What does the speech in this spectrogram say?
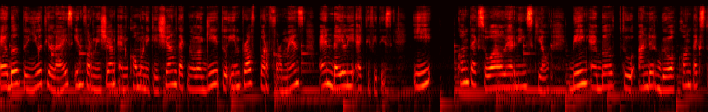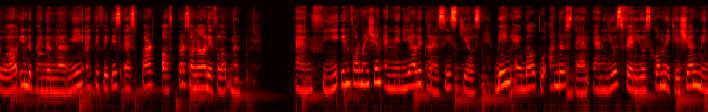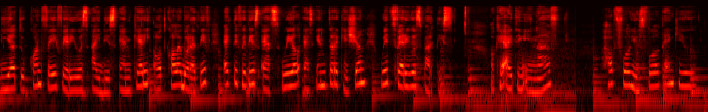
Able to utilize information and communication technology to improve performance and daily activities. E contextual learning skill, being able to undergo contextual independent learning activities as part of personal development. And V, information and media literacy skills, being able to understand and use various communication media to convey various ideas and carry out collaborative activities as well as interaction with various parties. Okay, I think enough. Hopeful, useful. Thank you.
